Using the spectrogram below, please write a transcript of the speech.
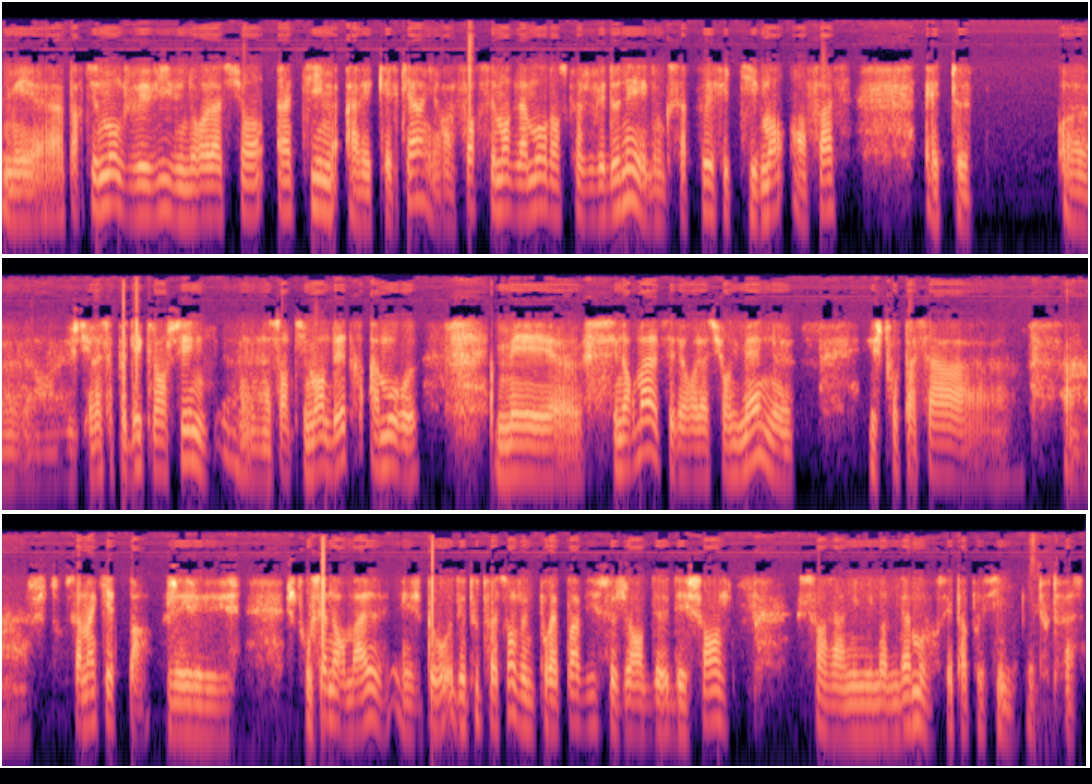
mais euh, à partir du moment que je vais vivre une relation intime avec quelqu'un, il y aura forcément de l'amour dans ce que je vais donner. donc ça peut effectivement en face être euh, je dirais, ça peut déclencher un sentiment d'être amoureux. Mais euh, c'est normal, c'est les relations humaines, et je trouve pas ça, enfin, ça m'inquiète pas. Je trouve ça normal, et je peux, de toute façon, je ne pourrais pas vivre ce genre d'échange sans un minimum d'amour. C'est pas possible, de toute façon.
